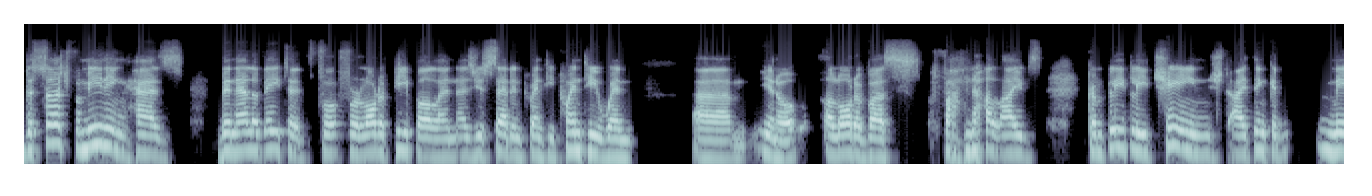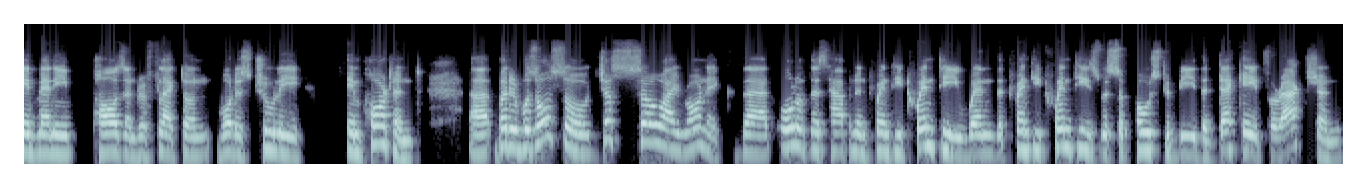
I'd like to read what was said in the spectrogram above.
the search for meaning has been elevated for for a lot of people. And as you said, in 2020, when um, you know a lot of us found our lives completely changed, I think it made many pause and reflect on what is truly important. Uh, but it was also just so ironic that all of this happened in 2020 when the 2020s was supposed to be the decade for action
